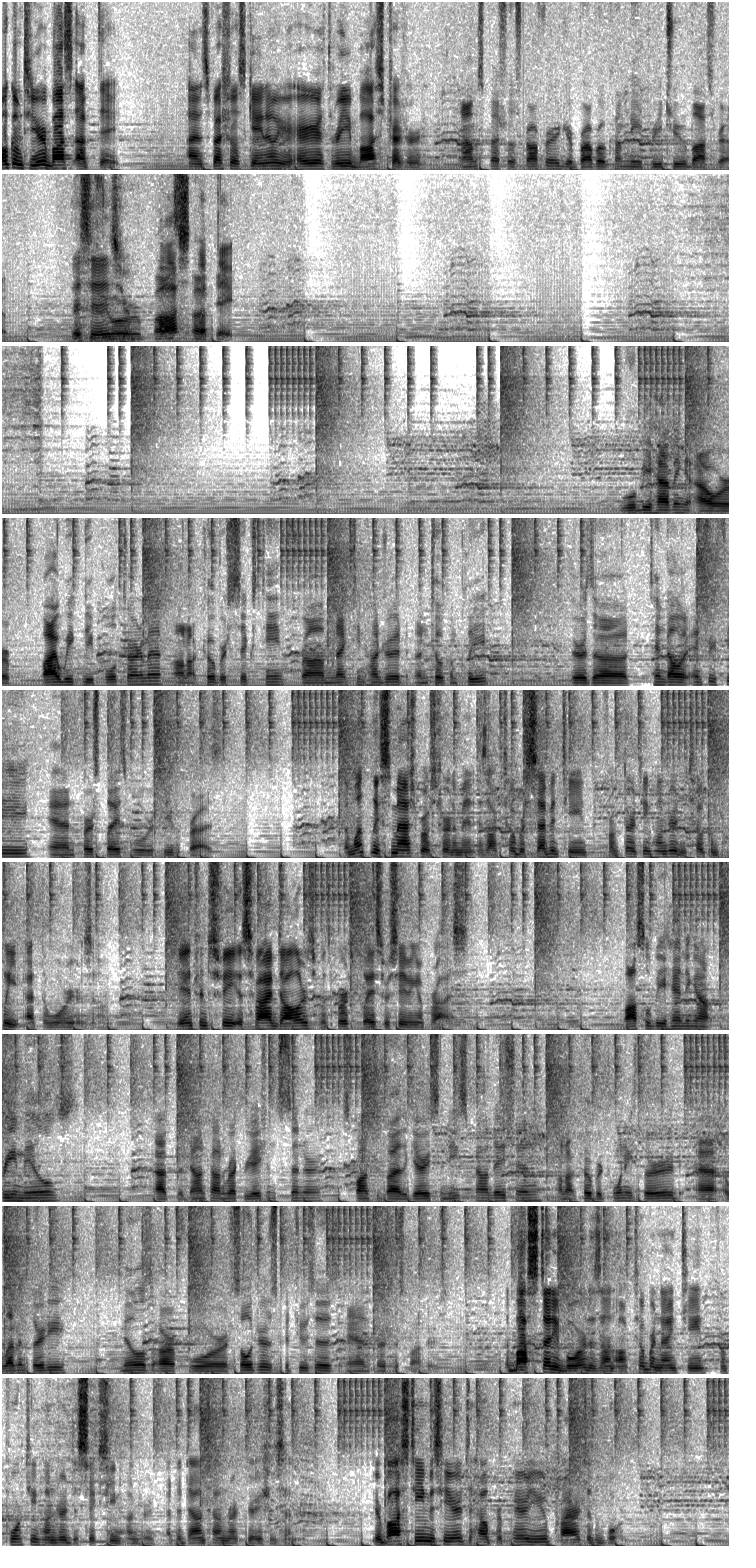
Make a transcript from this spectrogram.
Welcome to your Boss Update. I'm Specialist Gano, your Area 3 Boss Treasurer. And I'm Specialist Crawford, your Bravo Company 3-2 Boss Rep. This, this is, is, your, Boss, Boss Update. Update. We'll be having our bi-weekly pool tournament on October 16th from 1900 until complete. There's a $10 entry fee and first place will receive a prize. The monthly Smash Bros tournament is October 17th from 1300 until complete at the Warrior Zone. The entrance fee is $5 with first place receiving a prize. Boss will be handing out free meals at the Downtown Recreation Center, sponsored by the Gary Sinise Foundation on October 23rd at 11.30. Meals are for soldiers, Katusas, and first responders. The Boss Study Board is on October 19th from 1400 to 1600 at the Downtown Recreation Center. Your Boss team is here to help prepare you prior to the board.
